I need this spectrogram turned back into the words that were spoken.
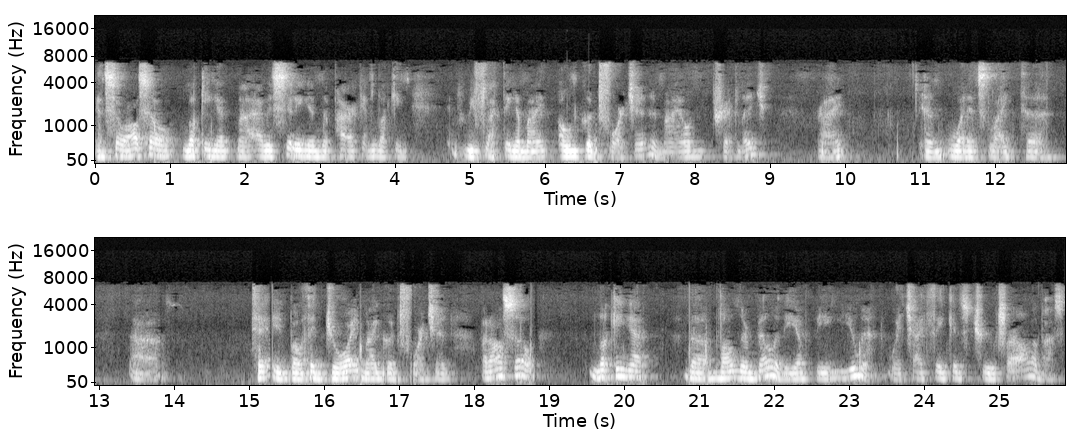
And so, also looking at my, I was sitting in the park and looking, reflecting on my own good fortune and my own privilege, right? and what it's like to uh, to both enjoy my good fortune, but also looking at the vulnerability of being human, which I think is true for all of us.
